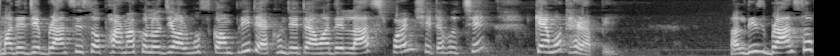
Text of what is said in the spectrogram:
আমাদের যে branches of pharmacology almost complete এখন যেটা আমাদের লাস্ট পয়েন্ট সেটা হচ্ছে chemotherapy this branch of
